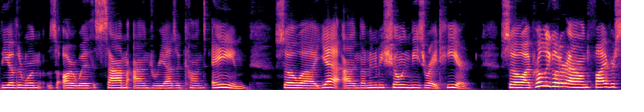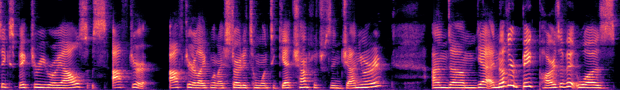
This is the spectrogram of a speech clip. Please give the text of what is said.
the other ones are with Sam and Ryazukant Aim. So uh, yeah, and I'm gonna be showing these right here. So I probably got around five or six victory royales after after like when I started to want to get champs, which was in January. And um, yeah, another big part of it was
